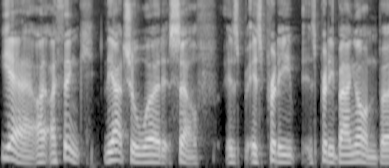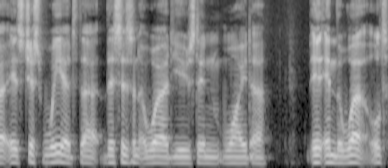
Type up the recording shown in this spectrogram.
Yeah, I, I think the actual word itself is is pretty it's pretty bang on, but it's just weird that this isn't a word used in wider in, in the world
